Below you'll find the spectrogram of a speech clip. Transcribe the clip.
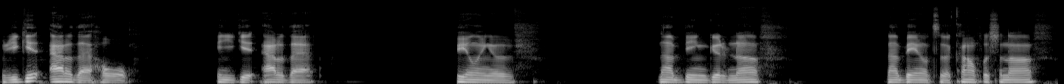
when you get out of that hole and you get out of that feeling of not being good enough, not being able to accomplish enough,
